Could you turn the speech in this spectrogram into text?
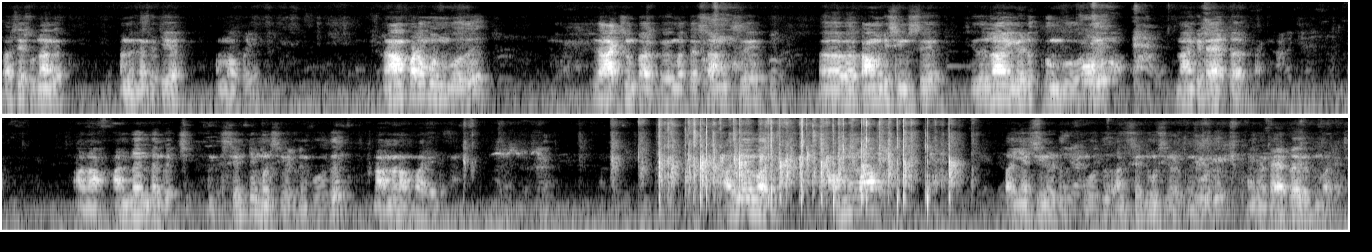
வரிசையாக சொன்னாங்க அண்ணன் தங்கச்சியை அம்மா பையன். நான் படம் பண்ணும்போது இந்த ஆக்ஷன் பார்க்கு மற்ற சாங்ஸு காமெடி சீன்ஸு இதெல்லாம் எடுக்கும்போது நான் இங்கே டைரக்டராக இருப்பேன். ஆனால் அண்ணன் தங்கச்சி இந்த சென்டிமெண்ட்ஸ் எடுக்கும்போது நான் அண்ணனாக மாறிடுவேன். அதே மாதிரி அம்மா பையன் சீன் எடுக்கும்போது அந்த சென்டிமெண்ட் சீன் எடுக்கும்போது அங்கே நான் டேரக்டராக இருக்க மாட்டேன்.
